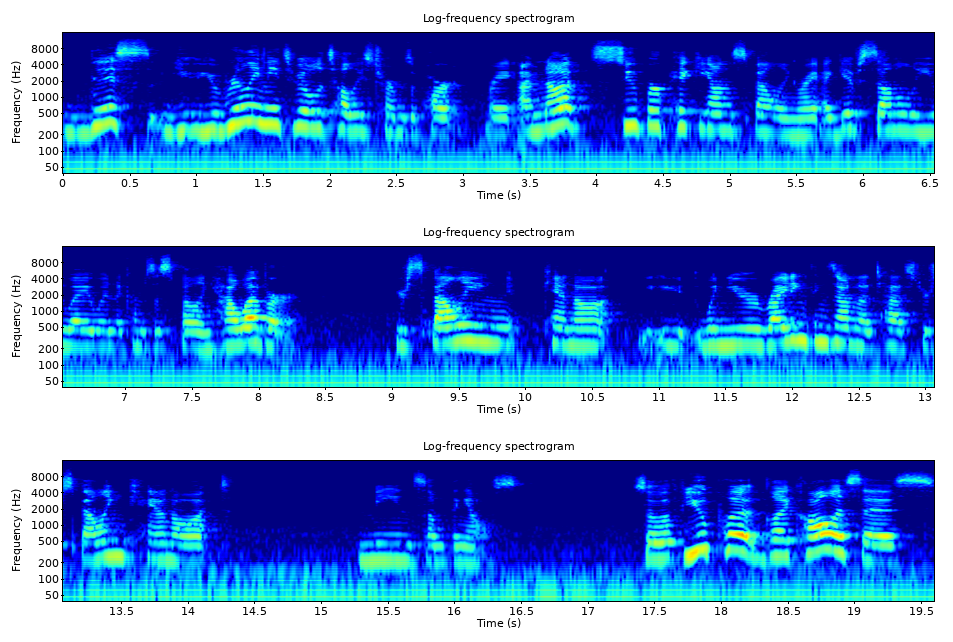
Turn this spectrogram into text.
this you, you really need to be able to tell these terms apart, right? I'm not super picky on spelling, right? I give some leeway when it comes to spelling. However, your spelling cannot you, when you're writing things down on a test, your spelling cannot means something else. So if you put glycolysis,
